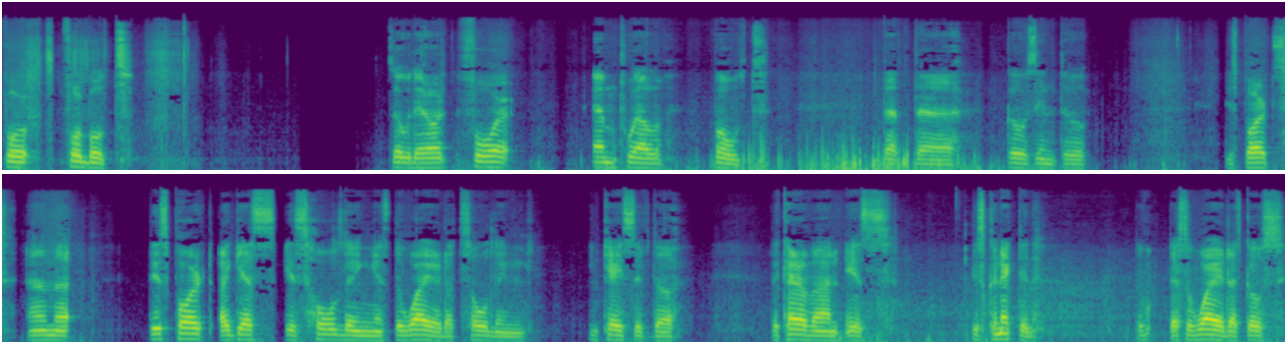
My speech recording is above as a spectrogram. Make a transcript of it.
Four four bolts. So there are four M12 bolts that uh, goes into these parts. And uh, this part I guess is holding is the wire that's holding in case if the the caravan is disconnected there's a wire that goes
